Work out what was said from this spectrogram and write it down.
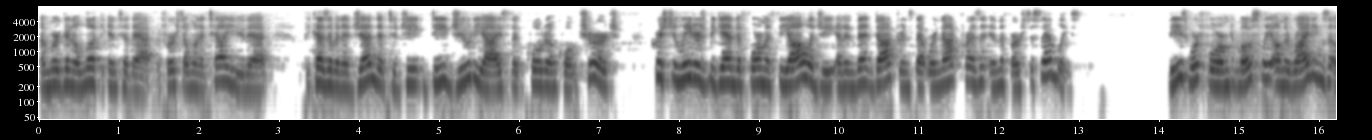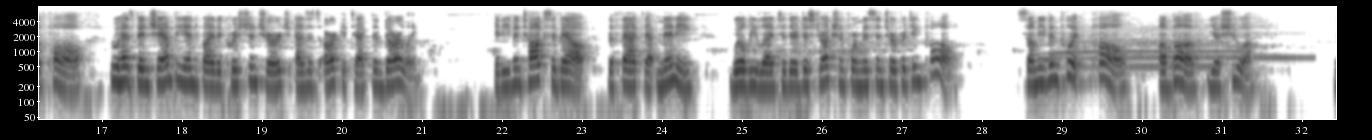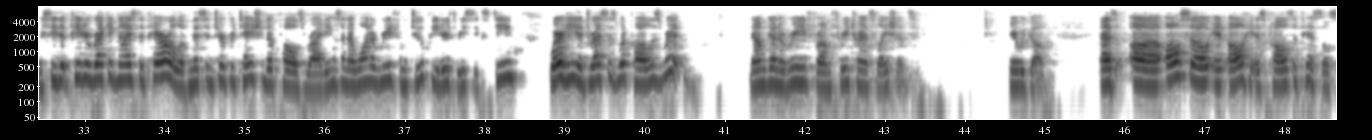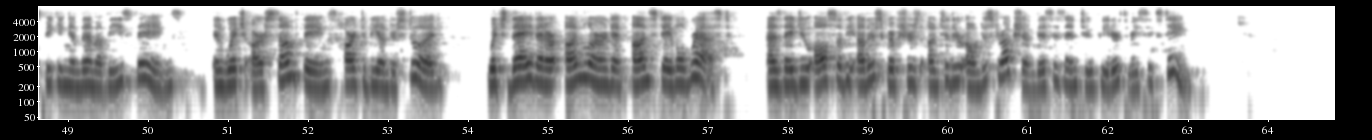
And we're going to look into that. But first, I want to tell you that because of an agenda to de Judaize the quote unquote church, Christian leaders began to form a theology and invent doctrines that were not present in the first assemblies. These were formed mostly on the writings of Paul, who has been championed by the Christian church as its architect and darling. It even talks about the fact that many will be led to their destruction for misinterpreting Paul. Some even put Paul above Yeshua. We see that Peter recognized the peril of misinterpretation of Paul's writings, and I want to read from 2 Peter 3:16 where he addresses what Paul has written. Now I'm going to read from three translations. Here we go. As uh, also in all his Paul's epistles, speaking in them of these things, in which are some things hard to be understood, which they that are unlearned and unstable wrest, as they do also the other scriptures unto their own destruction. This is in 2 Peter 3:16.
